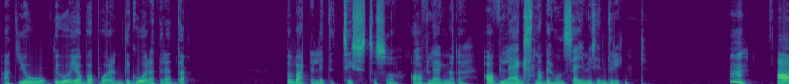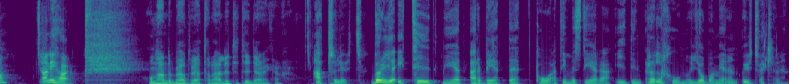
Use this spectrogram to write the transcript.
att jo, det går att jobba på den, det går att rädda. Då var det lite tyst och så avlägsnade, avlägsnade hon sig med sin drink. Hmm. Ja. ja, ni hör. Hon hade behövt veta det här lite tidigare kanske? Absolut. Börja i tid med arbetet på att investera i din relation och jobba med den och utveckla den.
